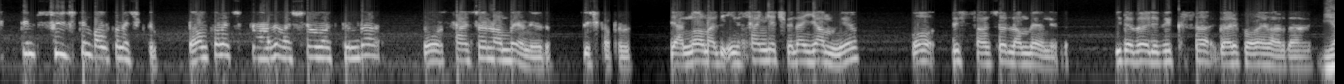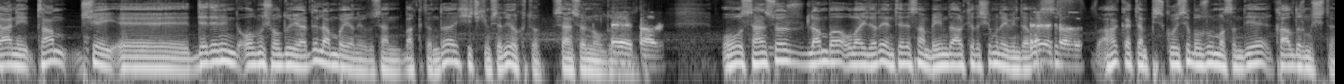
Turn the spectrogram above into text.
gittim su içtim balkona çıktım. Balkona çıktım abi aşağı baktığımda o sensör lamba yanıyordu dış kapının. Yani normalde insan geçmeden yanmıyor. O dış sensör lamba yanıyordu. Bir de böyle bir kısa garip olay vardı abi. Yani tam şey e, dedenin olmuş olduğu yerde lamba yanıyordu sen baktığında hiç kimse de yoktu sensörün olduğu yerde. Evet abi. O sensör lamba olayları enteresan. Benim de arkadaşımın evinde var. Evet Sırf abi. hakikaten psikolojisi bozulmasın diye kaldırmıştı.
